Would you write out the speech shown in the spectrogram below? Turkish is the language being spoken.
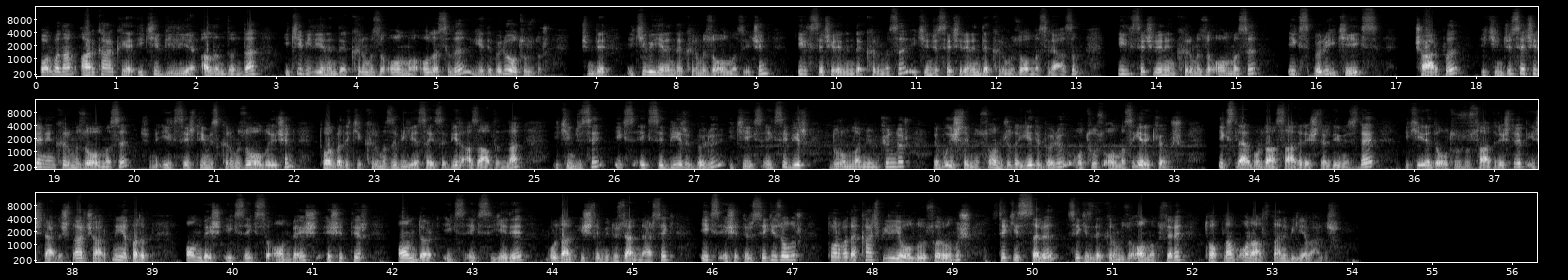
Torbadan arka arkaya 2 bilye alındığında 2 bilyenin de kırmızı olma olasılığı 7 bölü 30'dur. Şimdi 2 bilyenin de kırmızı olması için ilk seçilenin de kırmızı, ikinci seçilenin de kırmızı olması lazım. İlk seçilenin kırmızı olması x bölü 2x çarpı ikinci seçilenin kırmızı olması. Şimdi ilk seçtiğimiz kırmızı olduğu için torbadaki kırmızı bilye sayısı 1 azaldığından ikincisi x eksi 1 bölü 2x eksi 1 durumla mümkündür. Ve bu işlemin sonucu da 7 bölü 30 olması gerekiyormuş. X'ler buradan sadeleştirdiğimizde 2 ile de 30'u sadeleştirip içler dışlar çarpımı yapalım. 15x eksi 15 eşittir 14x eksi 7. Buradan işlemi düzenlersek x eşittir 8 olur. Torbada kaç bilye olduğu sorulmuş. 8 sarı, 8 de kırmızı olmak üzere toplam 16 tane bilye vardır.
